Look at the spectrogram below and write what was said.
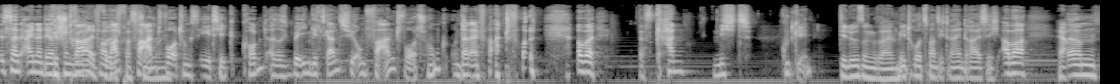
ist dann einer, der von so einer sagen. Verantwortungsethik kommt. Also bei ihm geht es ganz viel um Verantwortung und dann ein Verantwortung. Aber Das kann nicht gut gehen. die Lösung sein. Metro 2033. Aber Ja. ähm,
